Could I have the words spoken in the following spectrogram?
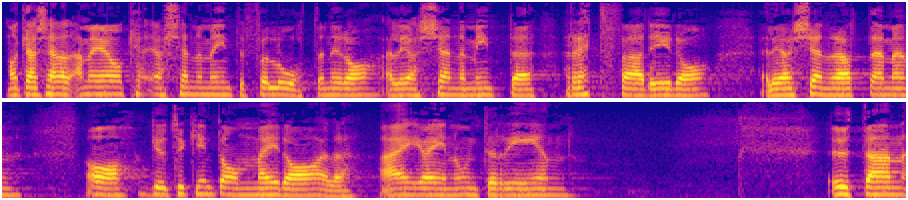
Man kan känna att jag, jag känner mig inte förlåten idag, eller jag känner mig inte rättfärdig idag. Eller jag känner att men, ja, Gud tycker inte om mig idag, eller nej, jag är nog inte ren. Utan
